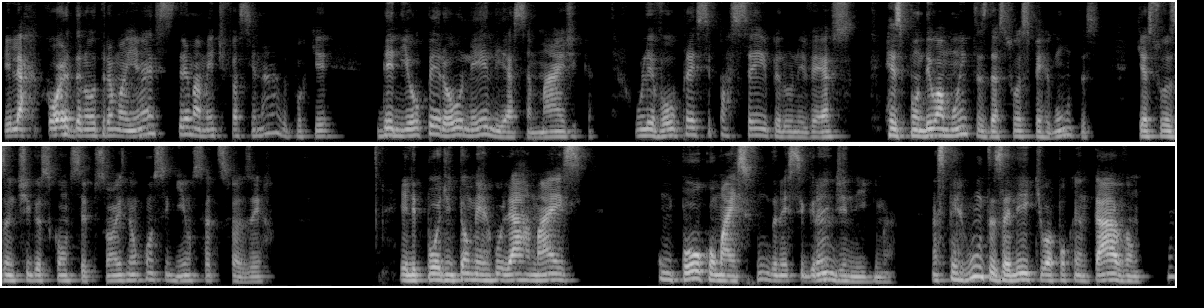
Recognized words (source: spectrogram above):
Ele acorda na outra manhã extremamente fascinado, porque Denis operou nele essa mágica, o levou para esse passeio pelo universo, respondeu a muitas das suas perguntas que as suas antigas concepções não conseguiam satisfazer. Ele pôde então mergulhar mais um pouco mais fundo nesse grande enigma, nas perguntas ali que o apocantavam. Né?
